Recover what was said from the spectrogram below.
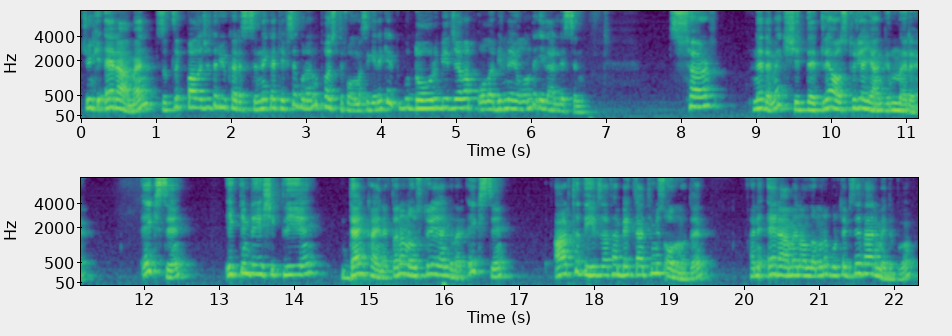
Çünkü e rağmen zıtlık bağlacıdır yukarısı negatifse buranın pozitif olması gerekir ki bu doğru bir cevap olabilme yolunda ilerlesin. Serve ne demek? Şiddetli Avusturya yangınları. Eksi iklim değişikliği den kaynaklanan Avusturya yangınları. Eksi artı değil zaten beklentimiz olmadı. Hani e rağmen anlamını burada bize vermedi bu.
